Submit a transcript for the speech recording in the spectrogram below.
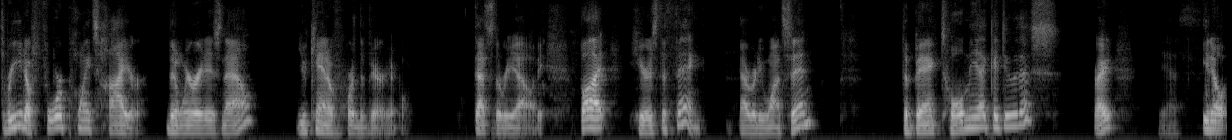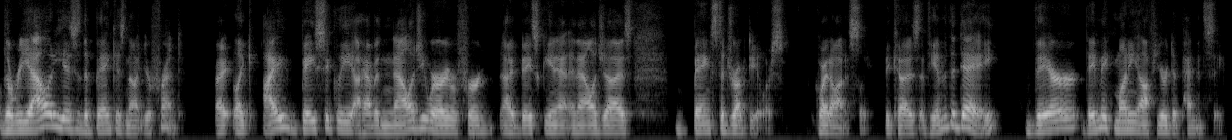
three to four points higher than where it is now, you can't afford the variable. That's the reality. But here's the thing everybody wants in. The bank told me I could do this, right? Yes. You know, the reality is the bank is not your friend, right? Like I basically, I have an analogy where I refer, I basically analogize banks to drug dealers, quite honestly, because at the end of the day, they're, they make money off your dependency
